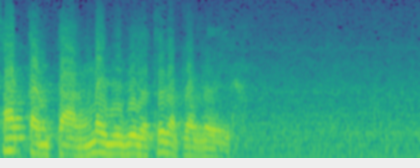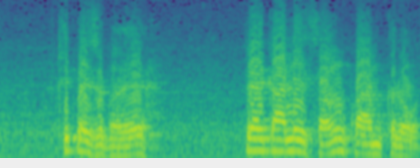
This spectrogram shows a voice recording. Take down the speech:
ทรัพย์ต่างๆ ไม่มีประโยชน์สำหรับเราเลย คิดไปเสมอรายการที่สองความโกรธ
